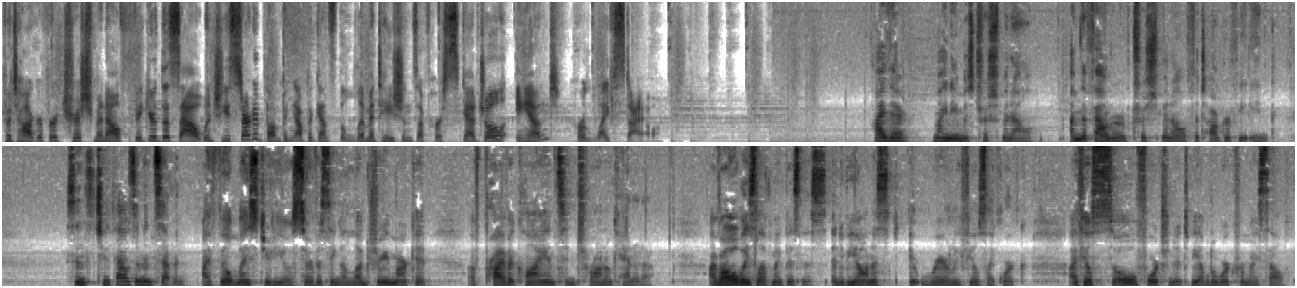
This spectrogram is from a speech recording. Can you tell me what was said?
Photographer Trish Manel figured this out when she started bumping up against the limitations of her schedule and her lifestyle. Hi there, my name is Trish Manel. I'm the founder of Trish Manel Photography Inc. Since 2007, I've built my studio servicing a luxury market of private clients in Toronto, Canada. I've always loved my business, and to be honest, it rarely feels like work. I feel so fortunate to be able to work for myself,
